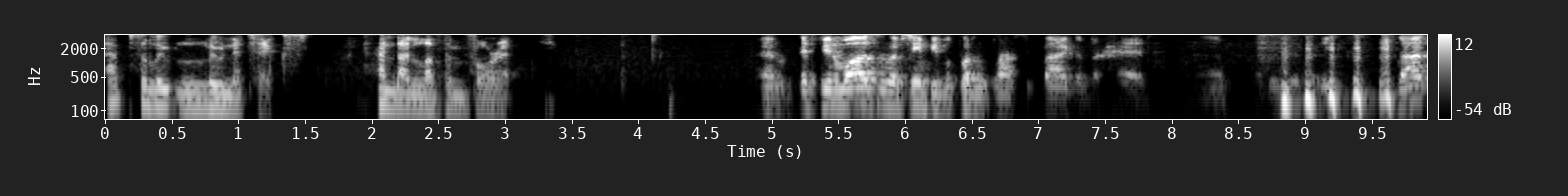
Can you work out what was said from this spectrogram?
absolute lunatics, and I love them for it. Um, it's been a while since I've seen people put a plastic bag on their head. I think that- that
